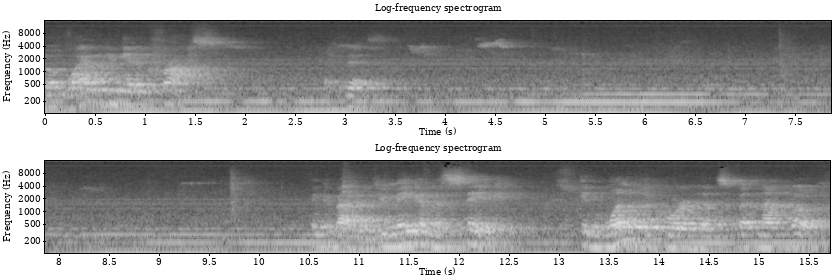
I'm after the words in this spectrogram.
But why would you get a cross like this? Think about it. If you make a mistake in one of the coordinates, but not both,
